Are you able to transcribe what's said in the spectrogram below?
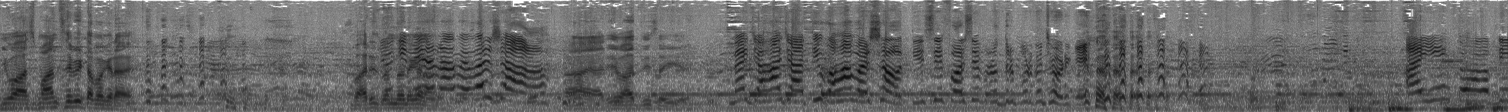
कि वो आसमान से भी टपक रहा है। बारिश बंद होने का नाम है। वर्षा। हाँ यार ये बात भी सही है। मैं जहाँ जाती हूँ वहाँ वर्षा होती है सिर्फ़ और सिर्फ़ रुद्रपुर को छोड़ के। आइए तो हम अपनी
